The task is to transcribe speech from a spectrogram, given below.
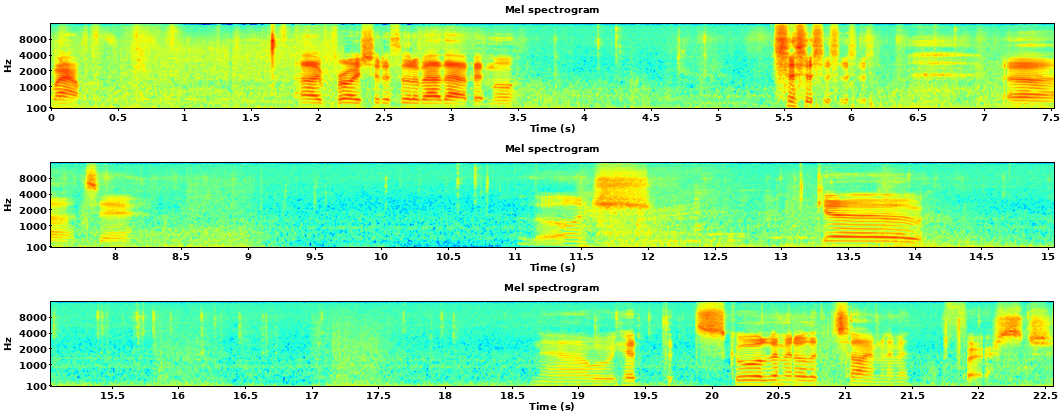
Wow. I probably should have thought about that a bit more. oh dear. Launch. Go. Now, will we hit the score limit or the time limit first?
